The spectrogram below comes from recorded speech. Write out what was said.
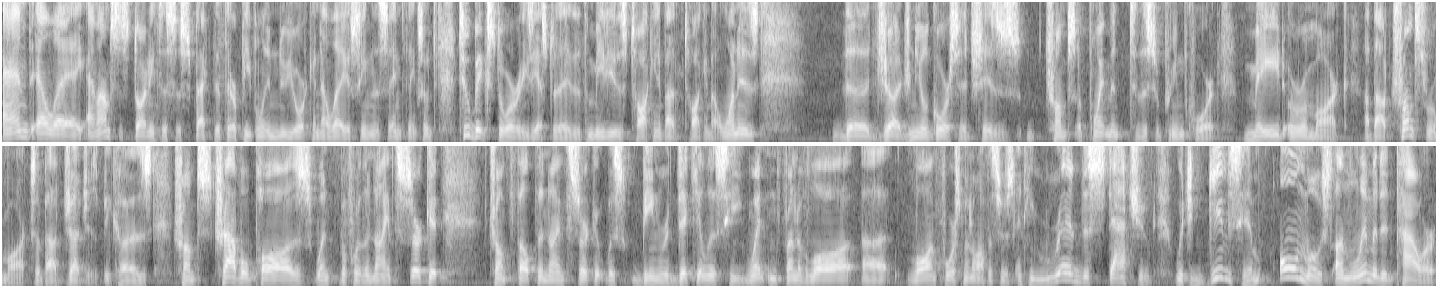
and L.A. and I'm starting to suspect that there are people in New York and L.A. who are seeing the same thing. So two big stories yesterday that the media is talking about. Talking about one is the judge, Neil Gorsuch, his Trump's appointment to the Supreme Court, made a remark about Trump's remarks about judges because Trump's travel pause went before the Ninth Circuit. Trump felt the Ninth Circuit was being ridiculous. He went in front of law uh, law enforcement officers and he read the statute, which gives him almost unlimited power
